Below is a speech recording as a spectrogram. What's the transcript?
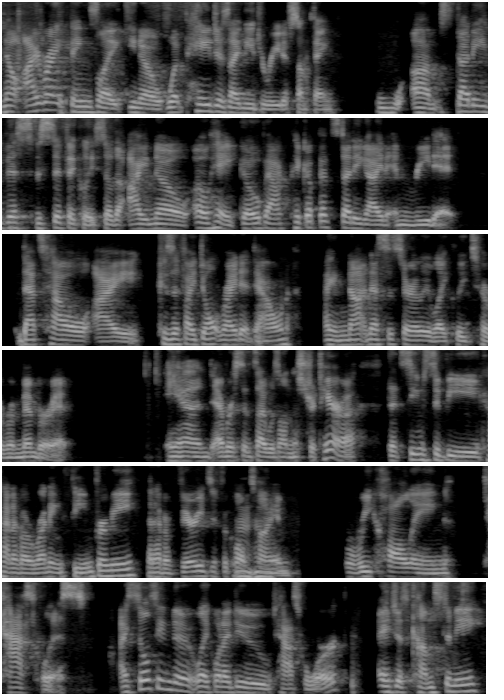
Now, I write things like, you know, what pages I need to read of something. Um, study this specifically so that I know, oh, hey, go back, pick up that study guide and read it. That's how I, because if I don't write it down, I am not necessarily likely to remember it. And ever since I was on the Strattera, that seems to be kind of a running theme for me that I have a very difficult Mhm. time recalling task lists. I still seem to like when I do task work, it just comes to me.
